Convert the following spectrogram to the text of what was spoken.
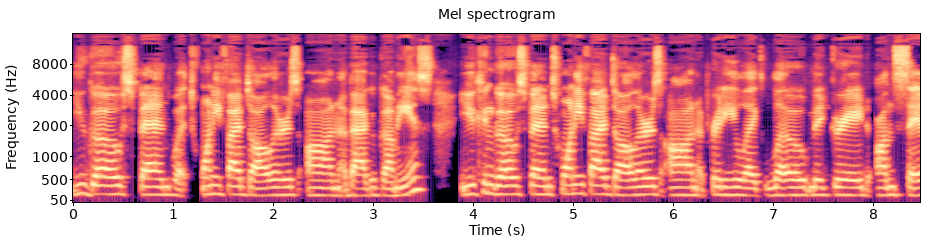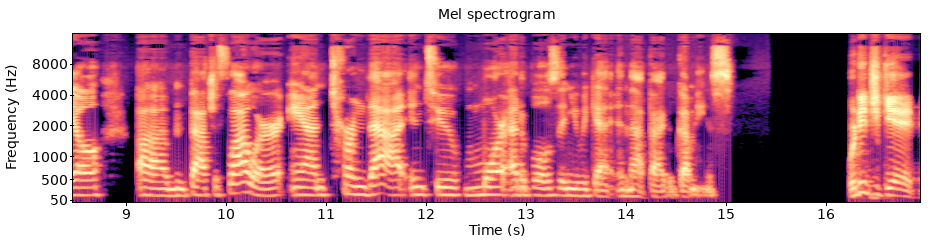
you go spend what twenty five dollars on a bag of gummies. You can go spend twenty five dollars on a pretty like low mid grade on sale um, batch of flower and turn that into more edibles than you would get in that bag of gummies. Where did you get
